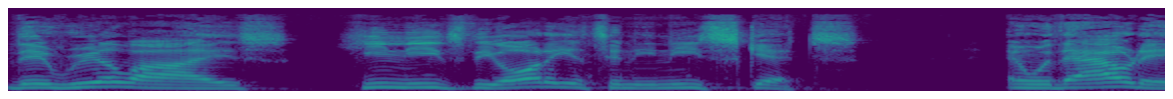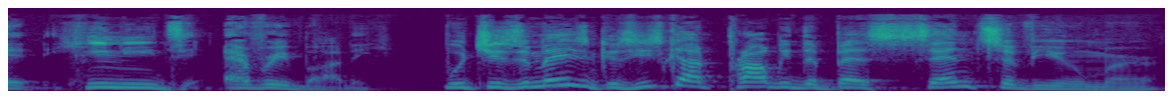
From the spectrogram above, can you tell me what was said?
they realize he needs the audience and he needs skits. And without it, he needs everybody, which is amazing because he's got probably the best sense of humor.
